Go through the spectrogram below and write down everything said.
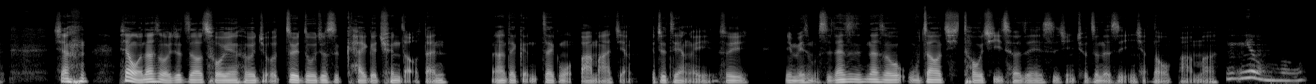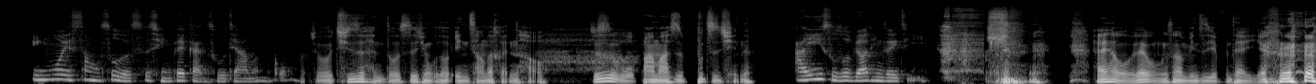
像像我那时候我就知道抽烟喝酒最多就是开个劝导单。然后再跟再跟我爸妈讲，就这样而已，所以也没什么事。但是那时候无照骑偷骑车这件事情，就真的是影响到我爸妈。你有吗？因为上述的事情被赶出家门过？就其实很多事情我都隐藏的很好，就是我爸妈是不知情的。阿姨叔叔不要听这一集。还好我在网络上名字也不太一样，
